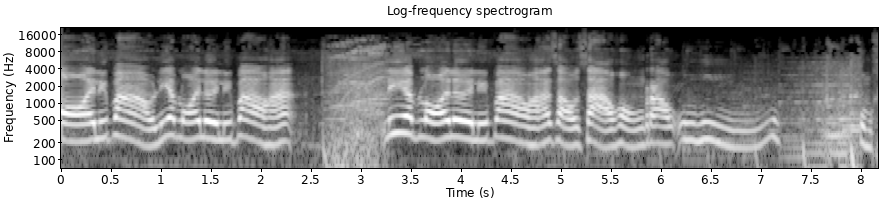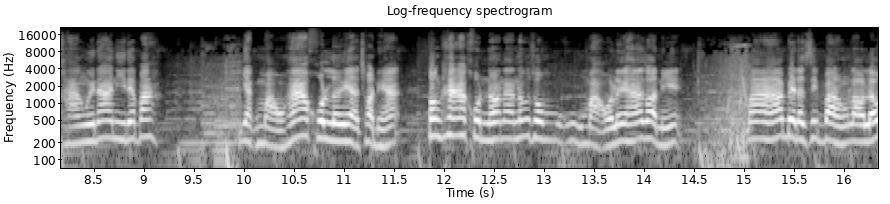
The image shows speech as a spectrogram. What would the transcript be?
ร้อยหรือเปล่า เรียบร้อยเลยหรือเปล่าฮะเรียบร้อยเลยหรือเปล่าฮะสาวสาวๆของเราโอ้โหผมค้างไว้หน้านี้ได้ปะอยากเหมาห้าคนเลยอะช็อตเนี้ยต้องห้าคนเท่านั้นท่านผู้ชมโอ้โหเหมาเลยฮะช็อตนี้ มาฮะเบลสิบบาทของเราแล้ว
